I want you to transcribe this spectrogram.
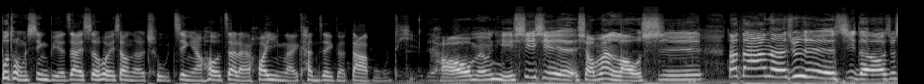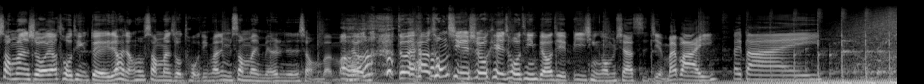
不同性别在社会上的处境，然后再来欢迎来看这个大补帖。好，没问题，谢谢小曼老师。那大家呢，就是记得哦，就上班的时候要偷听，对，一定要讲说上班的时候偷听，反正你们上班也没认真上班嘛。还有，对，还有通勤的时候可以偷听表姐必情。我们下次见，拜拜。拜拜。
